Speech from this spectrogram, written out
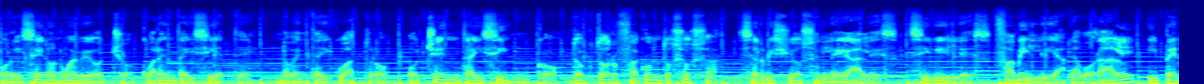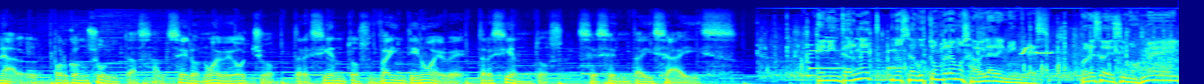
por el 098 47 94 85. Doctor Facundo Sosa. Servicios legales, civiles, familia, laboral y penal. Por consultas al 098 329 366. En Internet nos acostumbramos a hablar en inglés. Por eso decimos mail,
